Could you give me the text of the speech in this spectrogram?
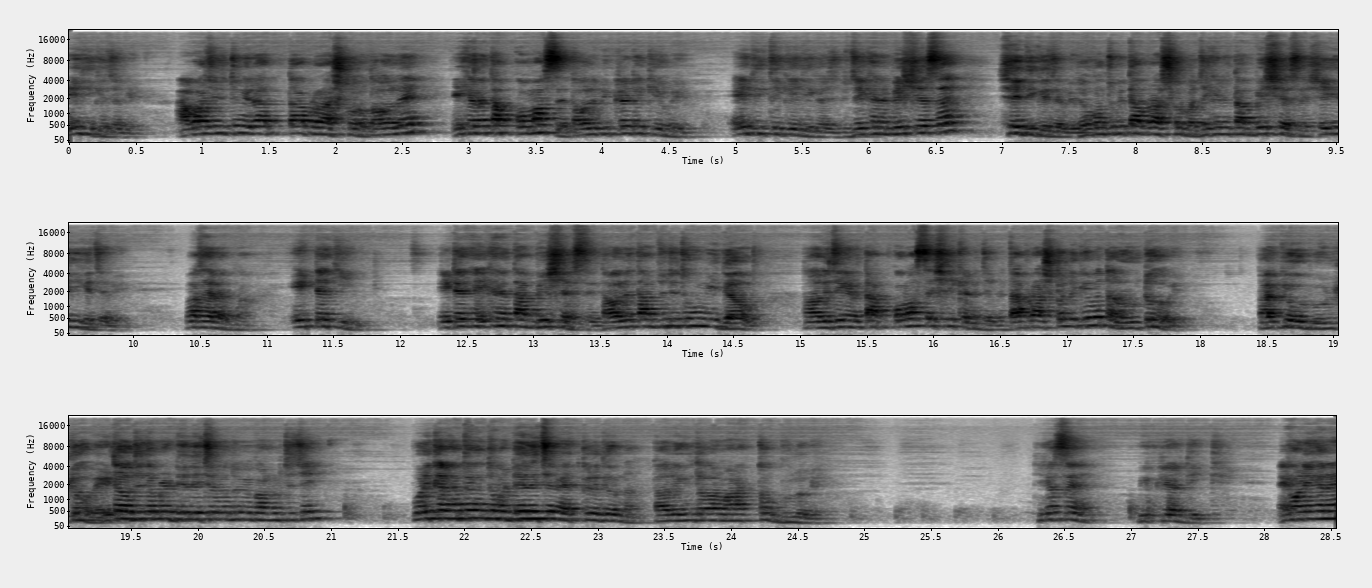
এই দিকে যাবে। আবার যদি তুমি তাপ হ্রাস করো, তাহলে এখানে তাপ কম আছে, তাহলে বিক্রিয়াটা কি হবে? এই দিক থেকে এই দিকে আসবে। যেখানে বেশি আছে সেই দিকে যাবে। যখন তুমি তাপ হ্রাস করবা, যেখানে তাপ বেশি আছে সেই দিকে যাবে। মাথায় রাখবা। এটা কি? এটাকে এখানে তাপ বেশি আছে। তাহলে তাপ যদি তুমি দাও, তাহলে যেখানে তাপ কম আছে সেখানে যাবে। তাপ হ্রাস করলে কি হবে? তার উল্টো হবে। তার কি উল্টো হবে। এটাও যদি আমরা ডেল এইচের মাধ্যমে বার করতে চাই, পরীক্ষার খাতে কিন্তু ডেল এইচের অ্যাড করে দিও না। তাহলে কিন্তু আবার মারাত্মক ভুল হবে। ঠিক আছে? বিক্রিয়ার দিক। এখন এখানে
